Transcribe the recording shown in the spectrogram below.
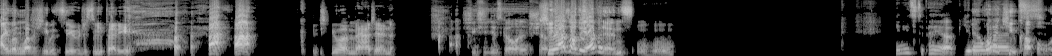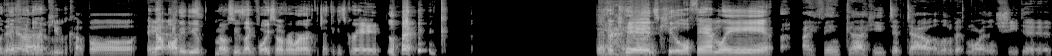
I would love if she would sue just to be petty. Could you imagine? She should just go on a show. She has all the evidence. Mm-hmm. He needs to pay up. You know what what? a cute couple. They Good for are them. a cute couple. And not all they do mostly is like voiceover work, which I think is great. Like they have Yeah, their kids, think- cute little family. I think uh, he dipped out a little bit more than she did,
